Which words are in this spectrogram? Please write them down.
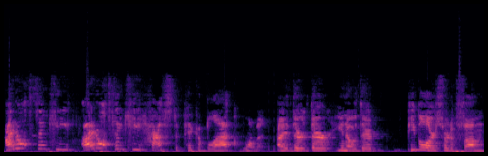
I don't think he. I don't think he has to pick a black woman. I, they're, they're, you know, they're people are sort of um,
